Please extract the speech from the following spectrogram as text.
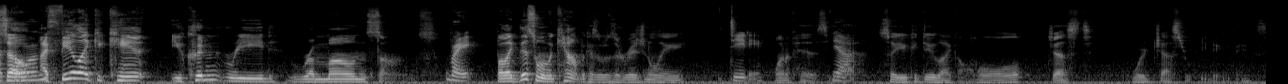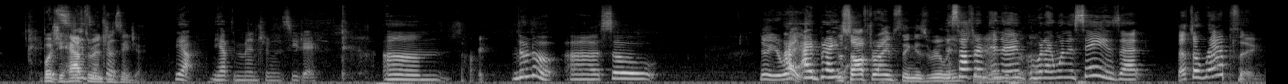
so. poems? I feel like you can't. You couldn't read Ramone songs, Right, but like this one would count because it was originally Dee. one of his. Yeah. So you could do like a whole just we're just reading these, but you have to mention. CJ. Yeah, you have to mention CJ. Um, Sorry. no, no. Uh, so No, you're right. I- but I- the soft rhymes thing is really the soft interesting. rhyme, and I I, what I want to say is that. That's a rap thing.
